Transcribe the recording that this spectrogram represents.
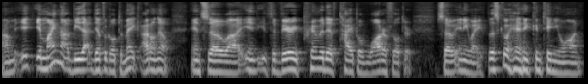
Um, it. It might not be that difficult to make. I don't know. And so uh, it, it's a very primitive type of water filter. So anyway, let's go ahead and continue on.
